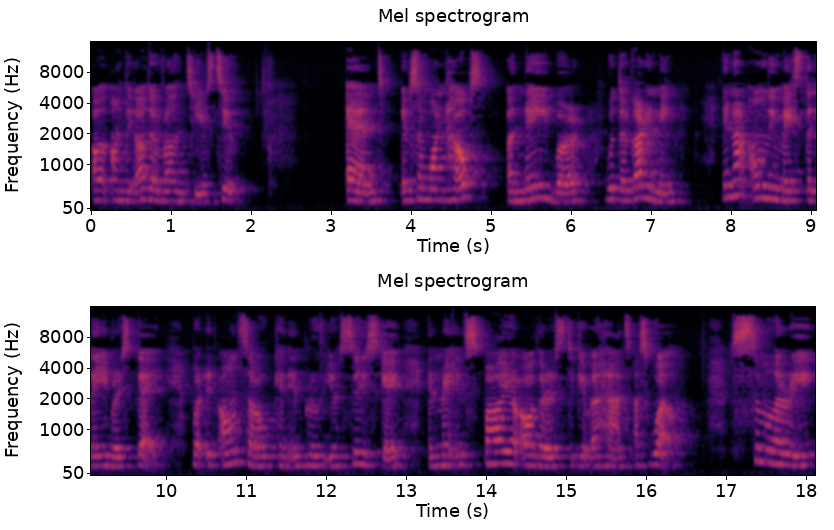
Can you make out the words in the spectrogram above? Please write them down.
on the other volunteers too. And if someone helps a neighbor with their gardening, it not only makes the neighbor's day, but it also can improve your cityscape and may inspire others to give a hand as well. Similarly,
